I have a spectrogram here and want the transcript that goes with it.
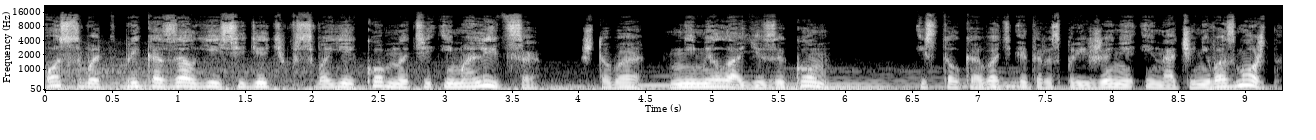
Освальд приказал ей сидеть в своей комнате и молиться, чтобы не мела языком, истолковать это распоряжение иначе невозможно.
